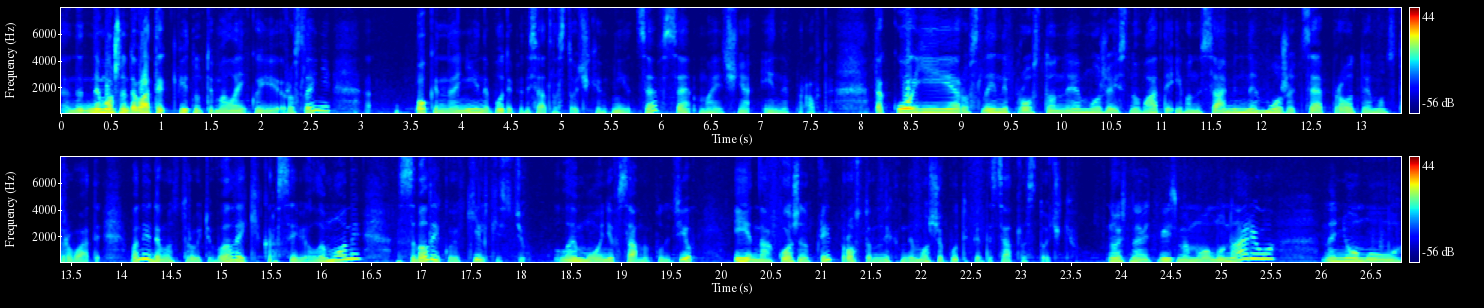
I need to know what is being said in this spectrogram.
е, не можна давати квітнути маленької рослині поки на ній не буде 50 листочків. Ні, це все маячня і неправда. Такої рослини просто не може існувати, і вони самі не можуть це продемонструвати. Вони демонструють великі красиві лимони з великою кількістю лимонів, саме плодів, і на кожен плід просто в них не може бути 50 листочків. Ну, Ось навіть візьмемо лунаріо. На ньому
